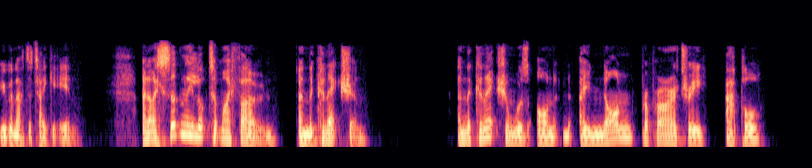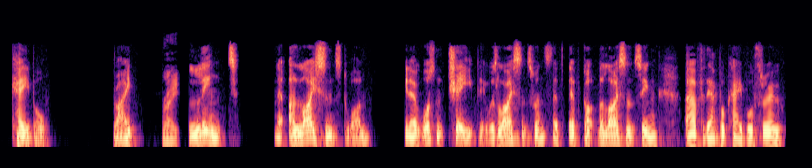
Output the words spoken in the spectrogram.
You're going to have to take it in. And I suddenly looked at my phone and the connection, and the connection was on a non proprietary Apple cable, right? Right. linked a licensed one. You know, it wasn't cheap; it was licensed ones. They've, they've got the licensing uh, for the Apple cable through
